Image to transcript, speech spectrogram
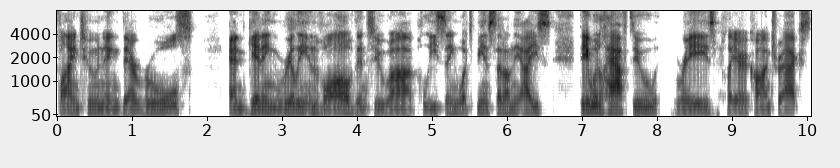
fine tuning their rules and getting really involved into uh, policing what's being said on the ice, they will have to raise player contracts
